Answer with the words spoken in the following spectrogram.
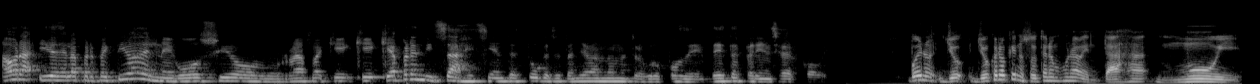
Ahora, y desde la perspectiva del negocio, Rafa, ¿qué, qué, aprendizaje sientes tú que se están llevando nuestros grupos de, de esta experiencia del COVID? Bueno, yo, yo creo que nosotros tenemos una ventaja muy,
